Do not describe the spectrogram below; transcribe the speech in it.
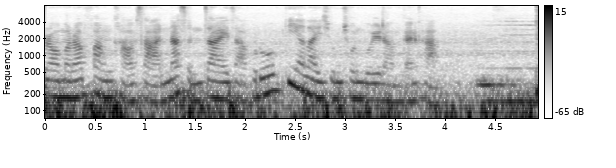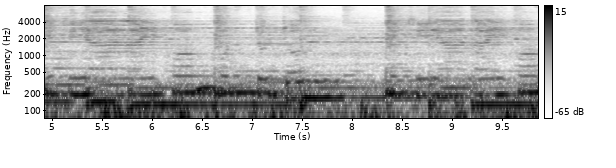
เรามารับฟังข่าวสารน่าสนใจจากรูปที่อะไรชุมชนบุรีรัมย์กันค่ะวิทยาลัยของคนจนจนวิทยาลัยของ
